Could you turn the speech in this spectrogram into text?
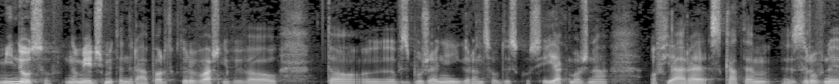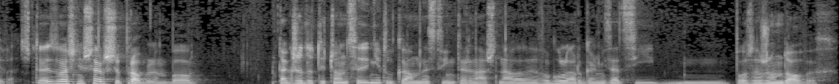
minusów. No mieliśmy ten raport, który właśnie wywołał to y, wzburzenie i gorącą dyskusję. Jak można ofiarę z katem zrównywać? To jest właśnie szerszy problem, bo także dotyczący nie tylko Amnesty International, ale w ogóle organizacji mm, pozarządowych.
